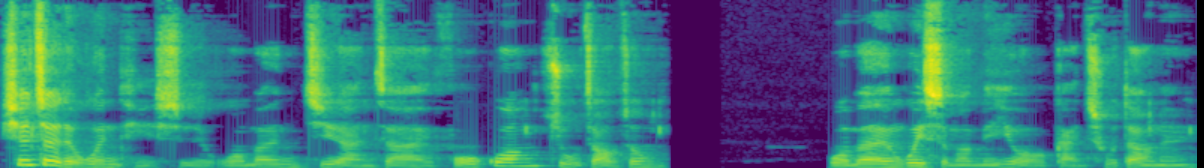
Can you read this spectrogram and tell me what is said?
现在的问题是我们既然在佛光铸造中，我们为什么没有感触到呢？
